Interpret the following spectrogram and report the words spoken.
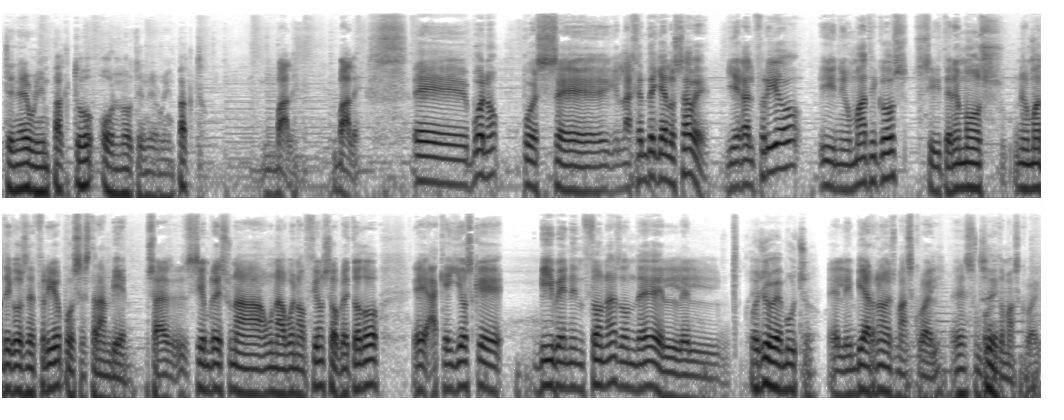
tener un impacto o no tener un impacto Vale, vale. Eh, bueno, pues eh, la gente ya lo sabe. Llega el frío y neumáticos, si tenemos neumáticos de frío, pues estarán bien. O sea, siempre es una, una buena opción, sobre todo eh, aquellos que viven en zonas donde el, el, o llueve mucho. el invierno es más cruel, es un Sí. poquito más cruel.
